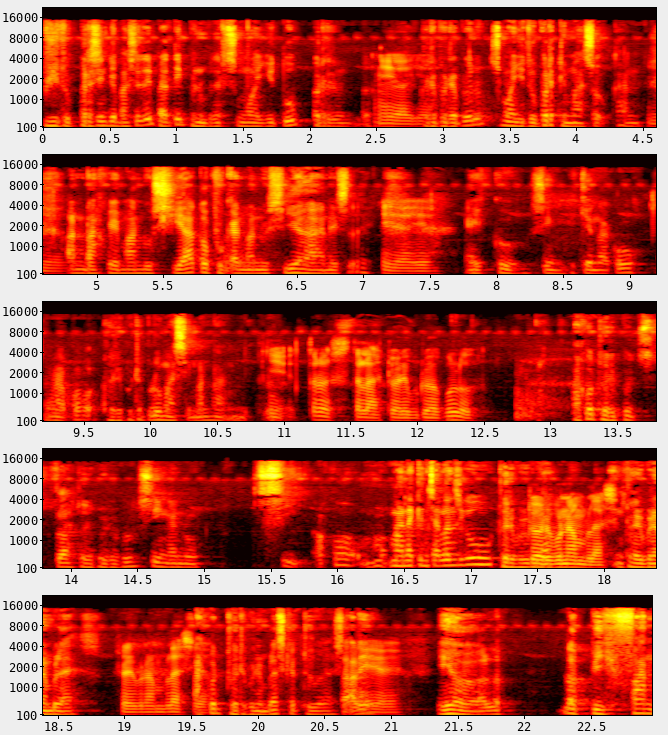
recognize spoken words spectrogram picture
youtuber sing dimaksudnya berarti benar-benar semua youtuber. Iya iya. Bener-bener itu semua youtuber dimasukkan. Iya. Entah kayak manusia atau bukan manusia nih. Iya iya. Iku sing bikin aku kenapa kok 2020 masih menang gitu. Iya, terus setelah 2020 Aku 2000 setelah 2020 sih nganu si apa manekin challenge ku 2020 2016 2016. 2016 ya. Aku 2016 kedua. Soalnya Iya, iya. iya le- lebih fun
